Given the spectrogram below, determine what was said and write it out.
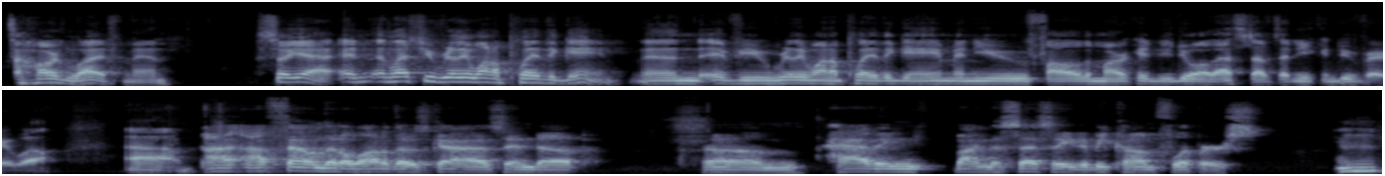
it's a hard life, man. So yeah, and unless you really want to play the game, and if you really want to play the game and you follow the market, you do all that stuff, then you can do very well. Um, I, I've found that a lot of those guys end up um, having by necessity to become flippers mhm.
